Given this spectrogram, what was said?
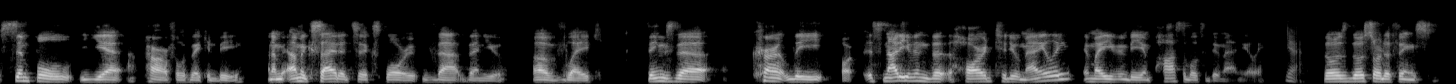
simple yet powerful they can be. And I'm I'm excited to explore that venue of like things that currently are, it's not even the hard to do manually. It might even be impossible to do manually. Yeah. Those those sort of things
